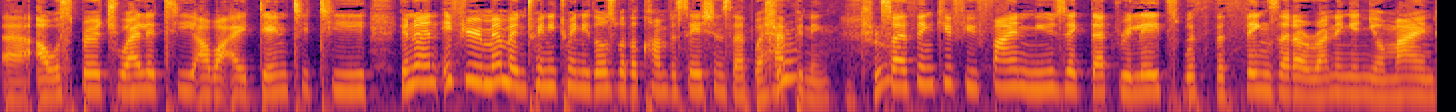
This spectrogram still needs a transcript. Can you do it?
uh, our spirituality, our identity. You know, and if you remember in 2020, those were the conversations that were True, happening. true. So I think if you find music that relates with the things that are running in your mind,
